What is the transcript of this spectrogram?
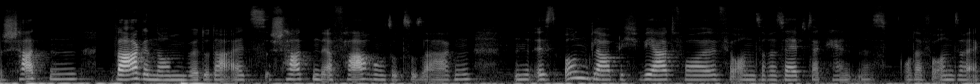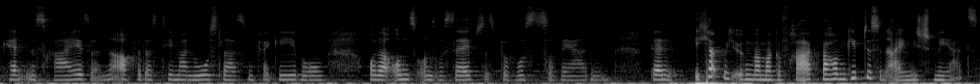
Schatten wahrgenommen wird oder als Schattenerfahrung sozusagen, ist unglaublich wertvoll für unsere Selbsterkenntnis oder für unsere Erkenntnisreise, ne? auch für das Thema Loslassen, Vergebung oder uns unseres Selbstes bewusst zu werden. Denn ich habe mich irgendwann mal gefragt, warum gibt es denn eigentlich Schmerz?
